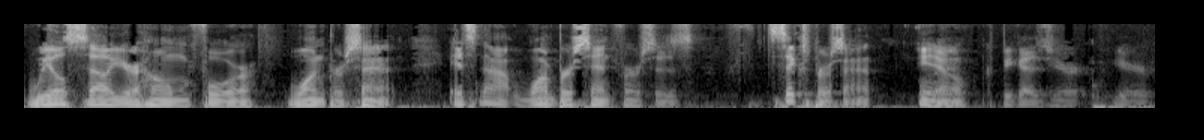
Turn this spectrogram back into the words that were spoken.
we'll sell your home for 1%, it's not 1% versus 6%, you know, because your, your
